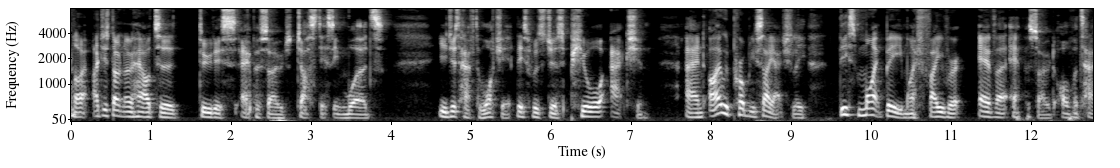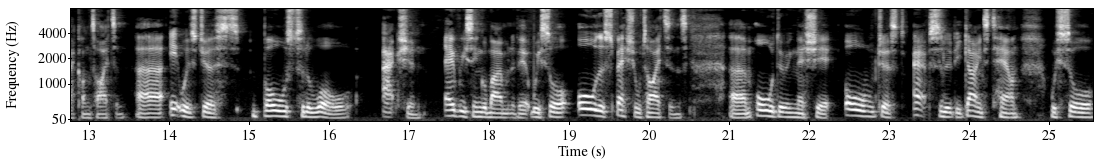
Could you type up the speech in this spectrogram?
like, I just don't know how to do this episode justice in words. You just have to watch it. This was just pure action. And I would probably say, actually, this might be my favourite ever episode of Attack on Titan. Uh, it was just balls to the wall action every single moment of it. We saw all the special Titans um, all doing their shit, all just absolutely going to town. We saw,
